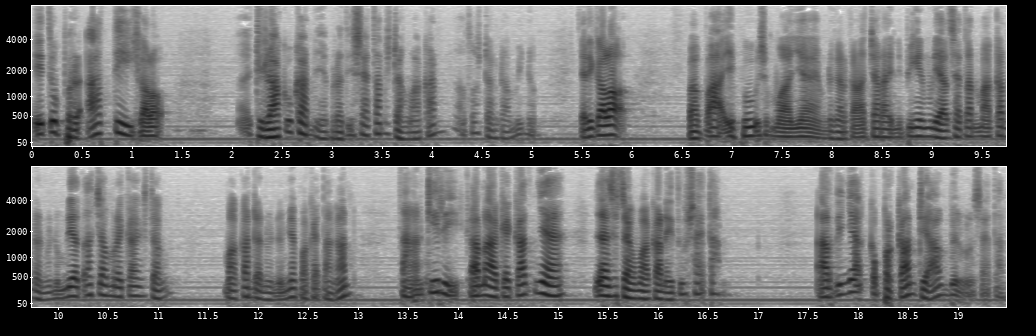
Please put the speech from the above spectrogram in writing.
Itu berarti kalau dilakukan. Ya berarti setan sedang makan atau sedang minum. Jadi kalau Bapak, Ibu semuanya yang mendengarkan acara ini ingin melihat setan makan dan minum, lihat aja mereka yang sedang makan dan minumnya pakai tangan tangan kiri. Karena hakikatnya yang sedang makan itu setan. Artinya keberkahan diambil oleh setan.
